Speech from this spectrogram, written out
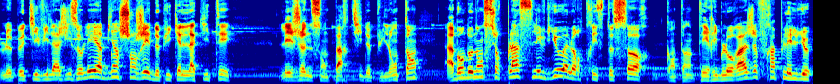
Le petit village isolé a bien changé depuis qu'elle l'a quitté. Les jeunes sont partis depuis longtemps, abandonnant sur place les vieux à leur triste sort, quand un terrible orage frappe les lieux,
